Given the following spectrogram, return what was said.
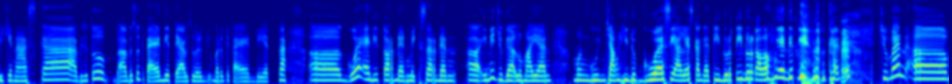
bikin naskah, abis itu abis itu kita edit ya, abis baru, baru kita edit. Nah, eh, gue editor dan mixer dan eh, ini juga lumayan mengguncang hidup gue sih alias kagak tidur tidur kalau ngedit gitu kan. Cuman em,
